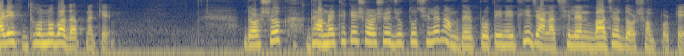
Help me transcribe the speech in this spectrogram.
আরিফ, ধন্যবাদ আপনাকে। দর্শক ধামরাই থেকে সরাসরি যুক্ত ছিলেন আমাদের প্রতিনিধি জানাচ্ছিলেন বাজার দর সম্পর্কে।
